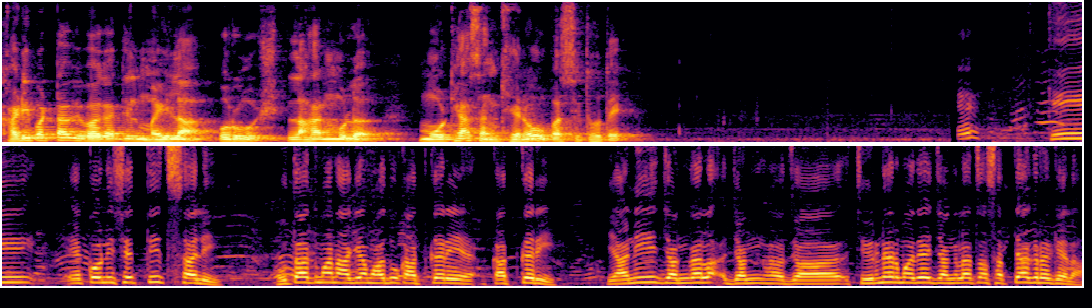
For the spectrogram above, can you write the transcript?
खाडीपट्टा विभागातील महिला पुरुष लहान मुलं मोठ्या संख्येनं उपस्थित होते. की एकोणीसशे तीस साली हुतात्मा नाग्या माधू कातकरी कातकरी यांनी जंगल जंग ज चिरनेरमध्ये जंगलाचा सत्याग्रह केला.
